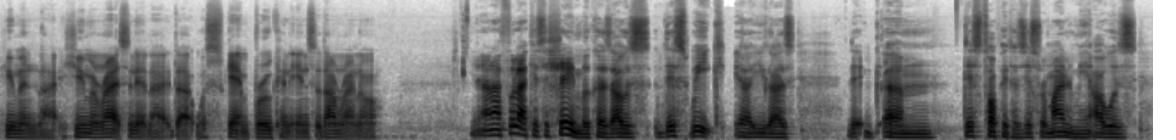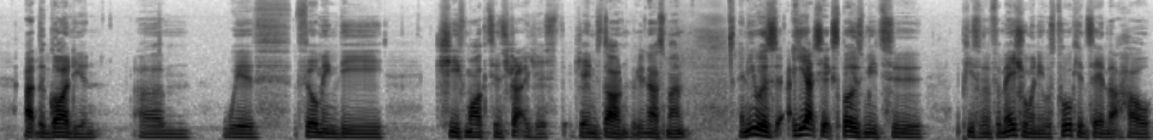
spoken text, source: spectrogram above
human like human rights in it like that was getting broken in Sudan right now. Yeah, and I feel like it's a shame because I was this week, uh, you guys, the, um, this topic has just reminded me. I was at the Guardian um, with filming the chief marketing strategist James Dunn, really nice man, and he was he actually exposed me to a piece of information when he was talking, saying that how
